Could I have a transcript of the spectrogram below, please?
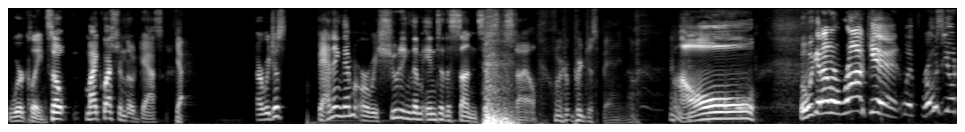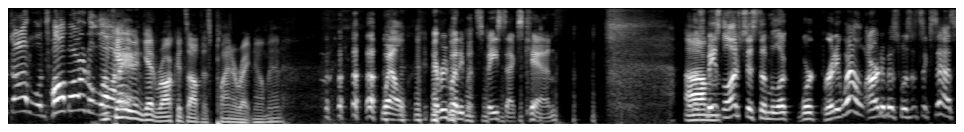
we're clean. So my question though, Gas. Yeah. Are we just banning them or are we shooting them into the sun Simpson style? we're, we're just banning them. oh. But we can have a rocket with Rosie O'Donnell and Tom Arnold on it. we can't it. even get rockets off this planet right now, man. well, everybody but SpaceX can. The Um, space launch system looked worked pretty well. Artemis was a success.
